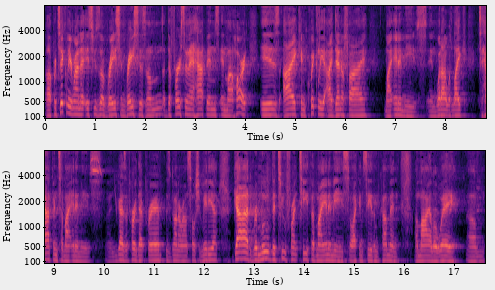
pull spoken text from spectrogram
uh, particularly around the issues of race and racism. The first thing that happens in my heart is I can quickly identify my enemies and what I would like to happen to my enemies. And you guys have heard that prayer is gone around social media. God, remove the two front teeth of my enemies so I can see them coming a mile away. Um,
